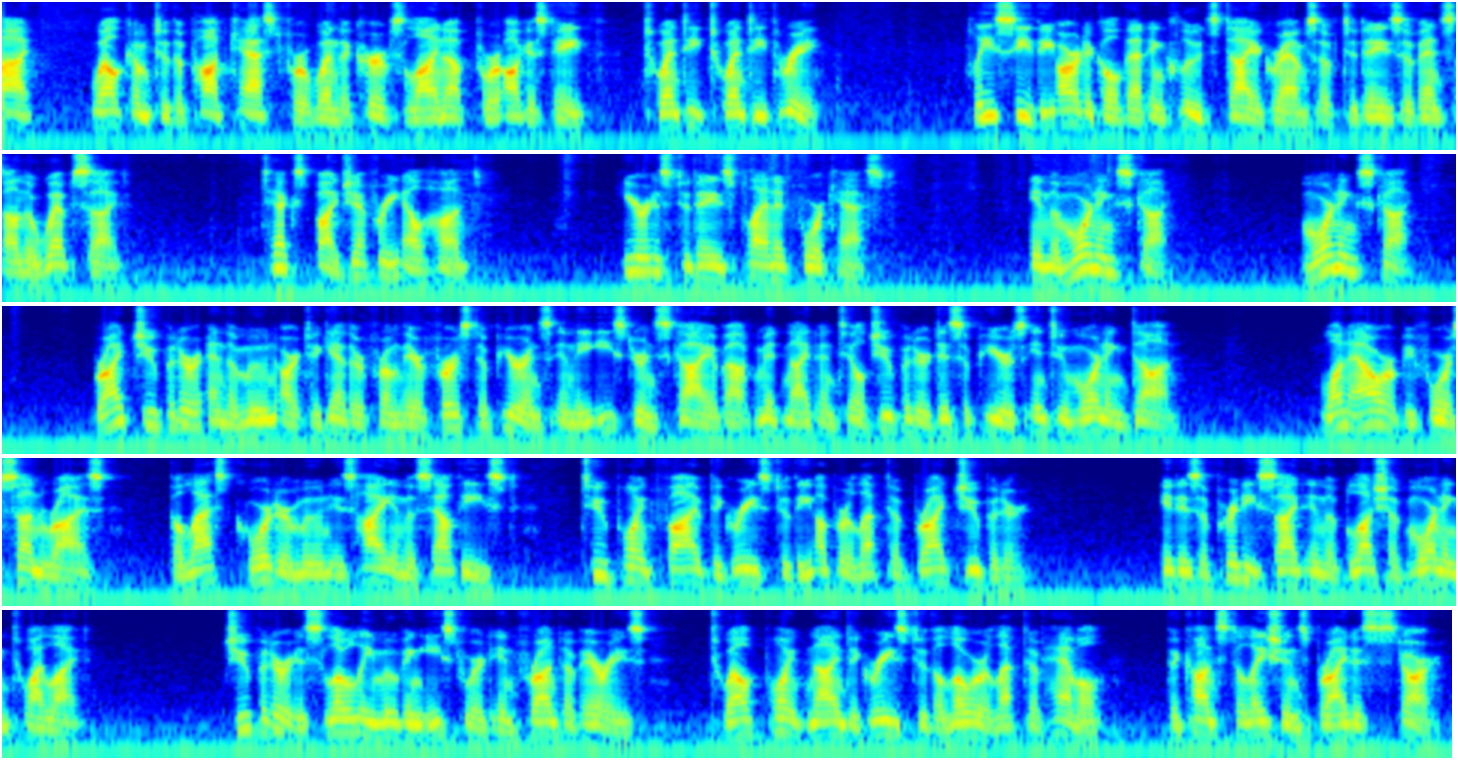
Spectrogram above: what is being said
Hi, welcome to the podcast for When the Curves Line Up for August 8, 2023. Please see the article that includes diagrams of today's events on the website. Text by Jeffrey L. Hunt. Here is today's planet forecast. In the morning sky. Morning sky. Bright Jupiter and the Moon are together from their first appearance in the eastern sky about midnight until Jupiter disappears into morning dawn. One hour before sunrise, the last quarter moon is high in the southeast, 2.5 degrees to the upper left of bright Jupiter. It is a pretty sight in the blush of morning twilight. Jupiter is slowly moving eastward in front of Aries, 12.9 degrees to the lower left of Hamal, the constellation's brightest star.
